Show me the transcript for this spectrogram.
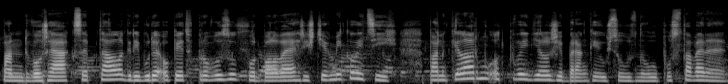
Pan Dvořák se ptal, kdy bude opět v provozu fotbalové hřiště v Mikovicích. Pan Kilar mu odpověděl, že branky už jsou znovu postavené.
